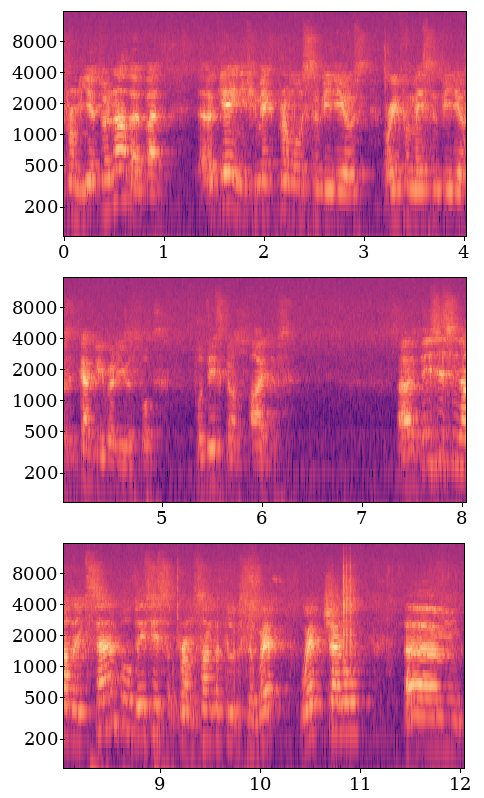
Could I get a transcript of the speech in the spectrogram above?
from year to another, but again, if you make promotion videos or information videos, it can be very useful for these kind of items. Uh, this is another example. This is from Santa Philip's web, web channel. Um,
